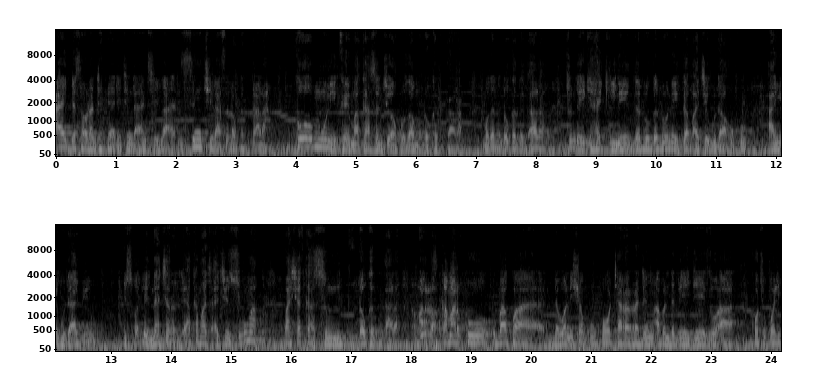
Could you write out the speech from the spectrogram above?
ai da sauran tafiya da tunda an ce sun ce za su ɗaukaka ƙara. Ko mu ne kai ma ka san cewa ko za mu ɗaukaka ƙara. Magana ɗaukaka ƙara tunda yake haƙƙi ne gado-gado ne gaba ce guda uku an yi guda biyu. It's only natural. Ya kamata a ce su ma ba shakka sun ɗaukaka ƙara. Kamar ku ba kwa da wani shakku ko tararrajin abin da zai je zo a kotu koli?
